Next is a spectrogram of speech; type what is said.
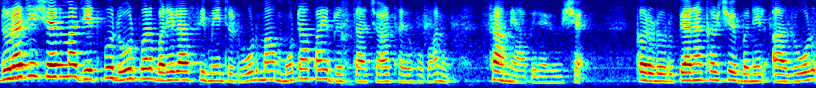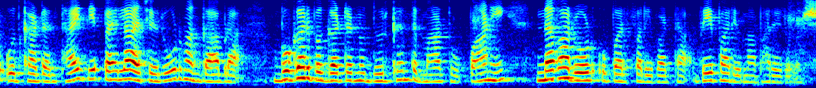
ધોરાજી શહેરમાં જેતપુર રોડ પર બનેલા સિમેન્ટ રોડમાં મોટા પાયે ભ્રષ્ટાચાર થયો હોવાનું સામે આવી રહ્યું છે. કરોડો રૂપિયાના ખર્ચે બનેલ આ રોડ ઉદ્ઘાટન થાય તે પહેલાં જ રોડમાં ગાબડા, ભૂગર્ભ ગટરનું દુર્ગંધ મારતું પાણી નવા રોડ ઉપર ફરી વળતા વેપારીઓમાં ભારે રોષ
